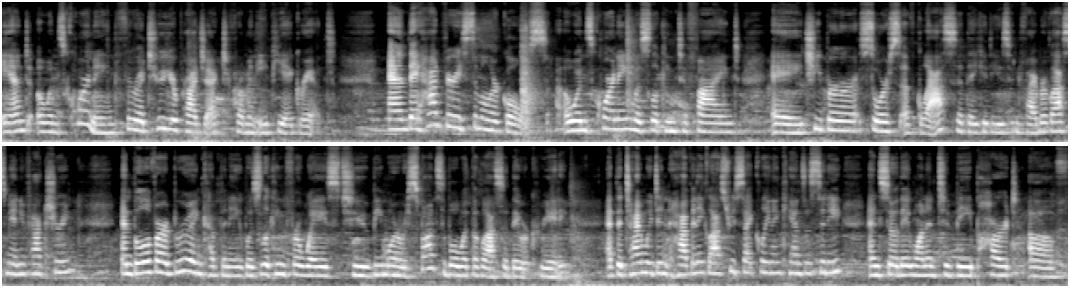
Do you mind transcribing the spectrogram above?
and Owens Corning through a two year project from an EPA grant. And they had very similar goals. Owens Corning was looking to find a cheaper source of glass that they could use in fiberglass manufacturing. And Boulevard Brewing Company was looking for ways to be more responsible with the glass that they were creating. At the time, we didn't have any glass recycling in Kansas City, and so they wanted to be part of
